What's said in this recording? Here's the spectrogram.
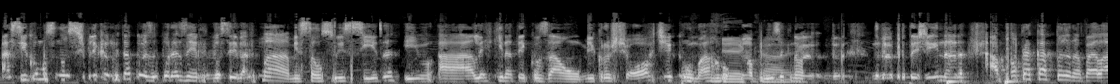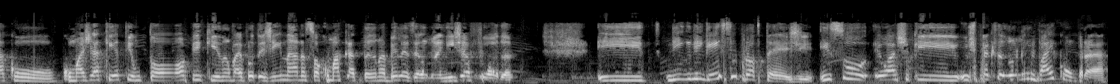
Assim como se não se explica muita coisa. Por exemplo, você vai pra uma missão suicida e a Alerquina tem que usar um micro short com uma, quê, uma blusa que não, não vai proteger em nada. A própria katana vai lá com, com uma jaqueta e um top que não vai proteger em nada, só com uma katana, beleza, ela é uma ninja foda. E nin- ninguém se protege. Isso eu acho que o espectador não vai comprar.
